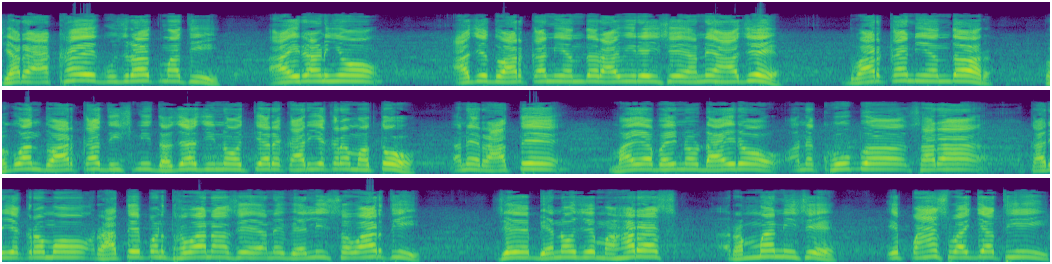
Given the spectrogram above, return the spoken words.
જ્યારે આખાએ ગુજરાતમાંથી આહિરાણીઓ આજે દ્વારકાની અંદર આવી રહી છે અને આજે દ્વારકાની અંદર ભગવાન દ્વારકાધીશની ધજાજીનો અત્યારે કાર્યક્રમ હતો. અને રાતે માયાભાઈનો ડાયરો અને ખૂબ સારા કાર્યક્રમો રાતે પણ થવાના છે અને વહેલી સવારથી જે બહેનો જે મહારાષ્ટ્ર રમવાની છે, એ પાંચ વાગ્યાથી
